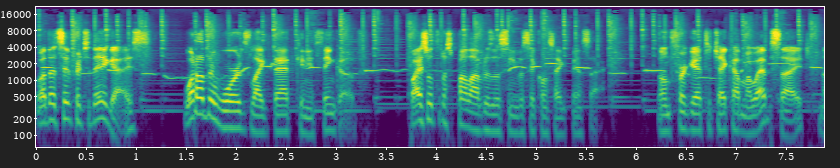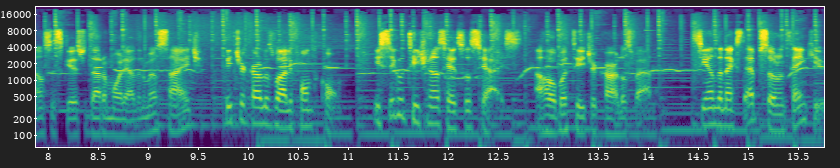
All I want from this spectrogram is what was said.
Well, that's it for today, guys. What other words like that can you think of? Quais outras palavras assim você consegue pensar? Don't forget to check out my website. Não se esqueça de dar uma olhada no meu site, teachercarlosvale.com. E siga o Teacher nas redes sociais, arroba teachercarlosvale. See you on the next episode and thank you.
